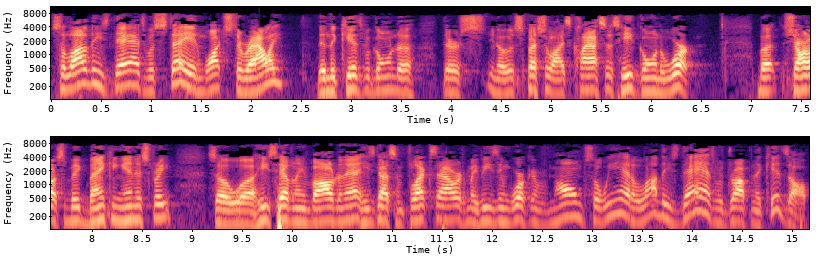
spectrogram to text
So a lot of these dads would stay and watch the rally. Then the kids would go into their you know specialized classes. He'd go into work. But Charlotte's a big banking industry, so uh, he's heavily involved in that. He's got some flex hours. Maybe he's even working from home. So we had a lot of these dads were dropping the kids off.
